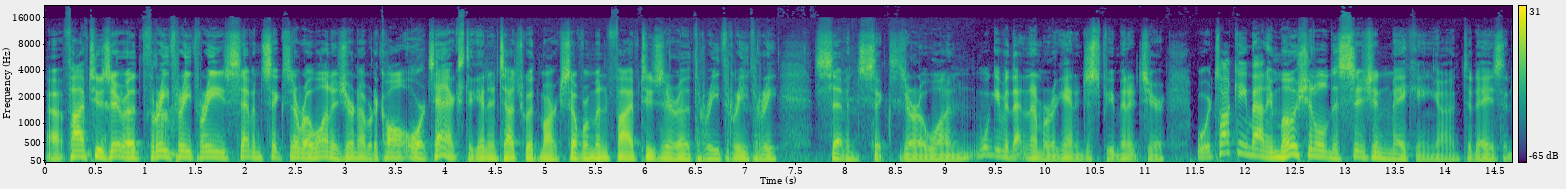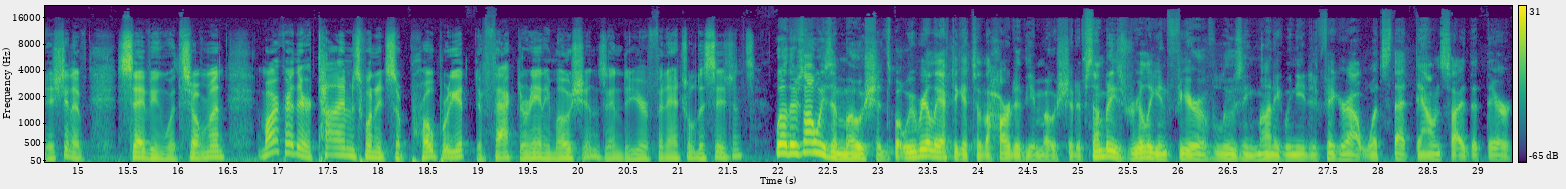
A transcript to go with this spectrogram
uh, 520 333 7601 is your number to call or text to get in touch with Mark Silverman. 520 333 7601. We'll give you that number again in just a few minutes here. But we're talking about emotional decision making on today's edition of Saving with Silverman. Mark, are there times when it's appropriate to factor in emotions into your financial decisions? Well, there's always emotions, but we really have to get to the heart of the emotion. If somebody's really in fear of losing money, we need to figure out what's that downside that they're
